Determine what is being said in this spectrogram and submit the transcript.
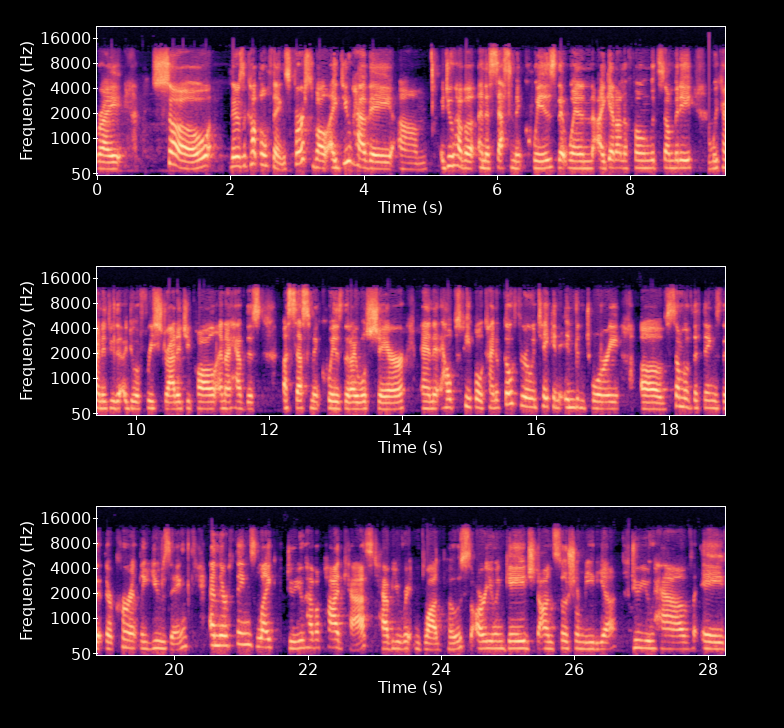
Right so there's a couple of things. First of all, I do have a um, I do have a, an assessment quiz that when I get on a phone with somebody, we kind of do that. I do a free strategy call, and I have this assessment quiz that I will share, and it helps people kind of go through and take an inventory of some of the things that they're currently using. And there are things like do you have a podcast? Have you written blog posts? Are you engaged on social media? Do you have a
